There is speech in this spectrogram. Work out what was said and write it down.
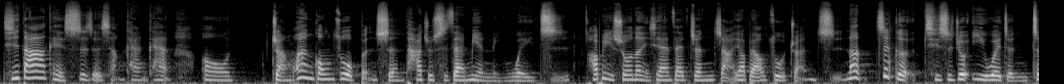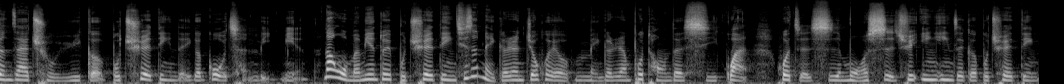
其实大家可以试着想看看哦。转换工作本身，它就是在面临未知。好比说呢，你现在在挣扎要不要做转职，那这个其实就意味着你正在处于一个不确定的一个过程里面。那我们面对不确定，其实每个人就会有每个人不同的习惯或者是模式去应应这个不确定。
